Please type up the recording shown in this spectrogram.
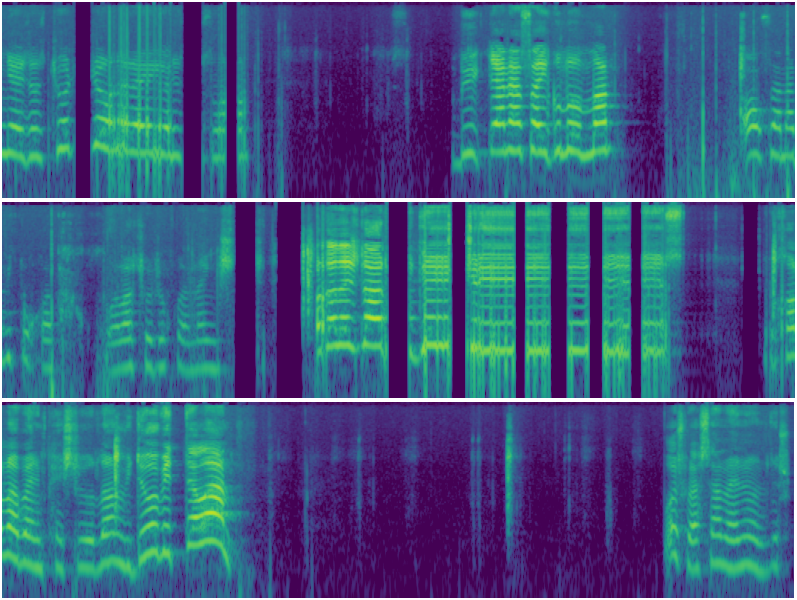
oynayacağız. Çocuğum nereye geliyorsun lan? Büyüklerine saygılı ol lan. Al sana bir tokat. Valla çocuk benden geçti. Arkadaşlar görüşürüz. Hala beni peşliyor lan. Video bitti lan. Boş ver sen beni öldür.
